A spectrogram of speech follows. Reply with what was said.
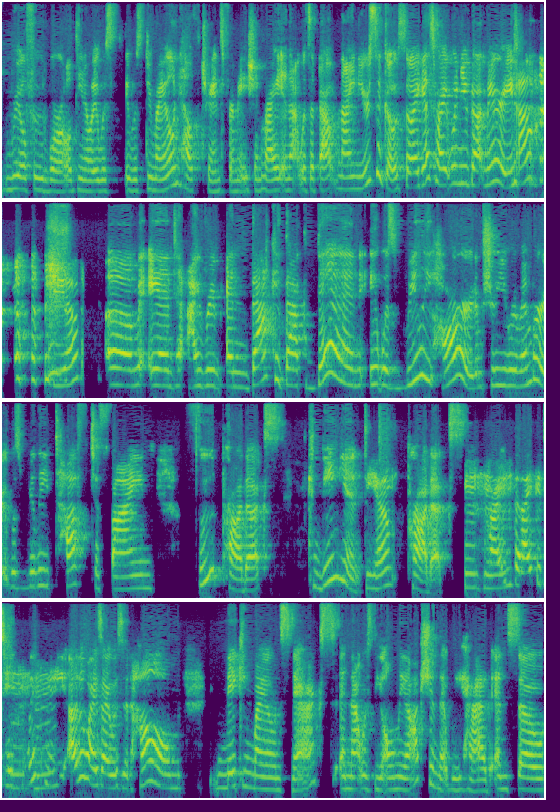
real food world, you know, it was it was through my own health transformation, right? And that was about 9 years ago. So I guess right when you got married. Oh. yep. Um, and I re- and back back then, it was really hard. I'm sure you remember. It was really tough to find food products convenient yeah. products, mm-hmm. right? That I could take mm-hmm. with me. Otherwise, I was at home making my own snacks, and that was the only option that we had. And so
